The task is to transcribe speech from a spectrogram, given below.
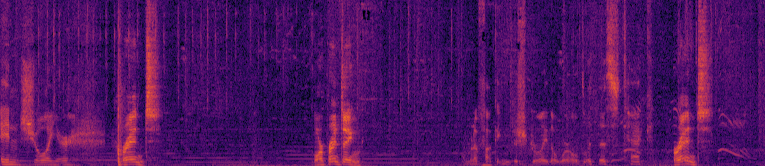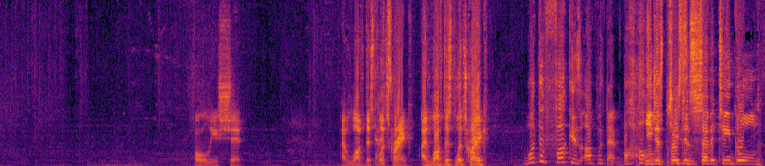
Enjoyer. Print. More printing. I'm gonna fucking destroy the world with this tech. Print. Holy shit. I love this That's Blitzcrank. I love this Blitzcrank. What the fuck is up with that ball? He just printed Jesus. 17 gold.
